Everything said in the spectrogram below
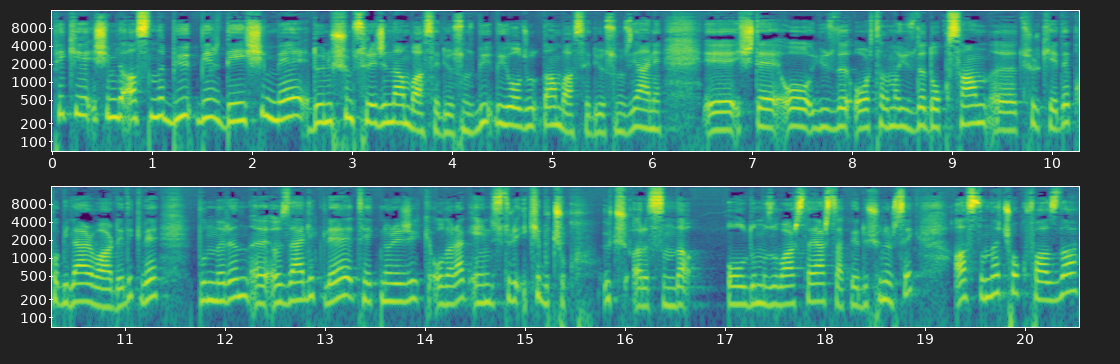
Peki şimdi aslında büyük bir değişim ve dönüşüm sürecinden bahsediyorsunuz. Büyük bir yolculuktan bahsediyorsunuz. Yani e, işte o yüzde ortalama yüzde 90 e, Türkiye'de kobiler var dedik ve bunların e, özellikle teknolojik olarak endüstri iki buçuk üç arasında olduğumuzu varsayarsak ve düşünürsek aslında çok fazla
